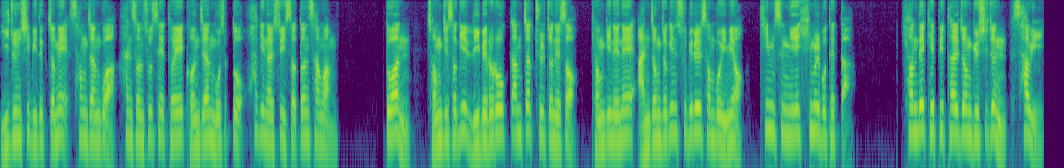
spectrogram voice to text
이준식 2득점의 성장과 한 선수 세터의 건재한 모습도 확인할 수 있었던 상황. 또한 정지석이 리베로로 깜짝 출전해서 경기 내내 안정적인 수비를 선보이며 팀 승리에 힘을 보탰다. 현대캐피탈 정규 시즌 4위.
